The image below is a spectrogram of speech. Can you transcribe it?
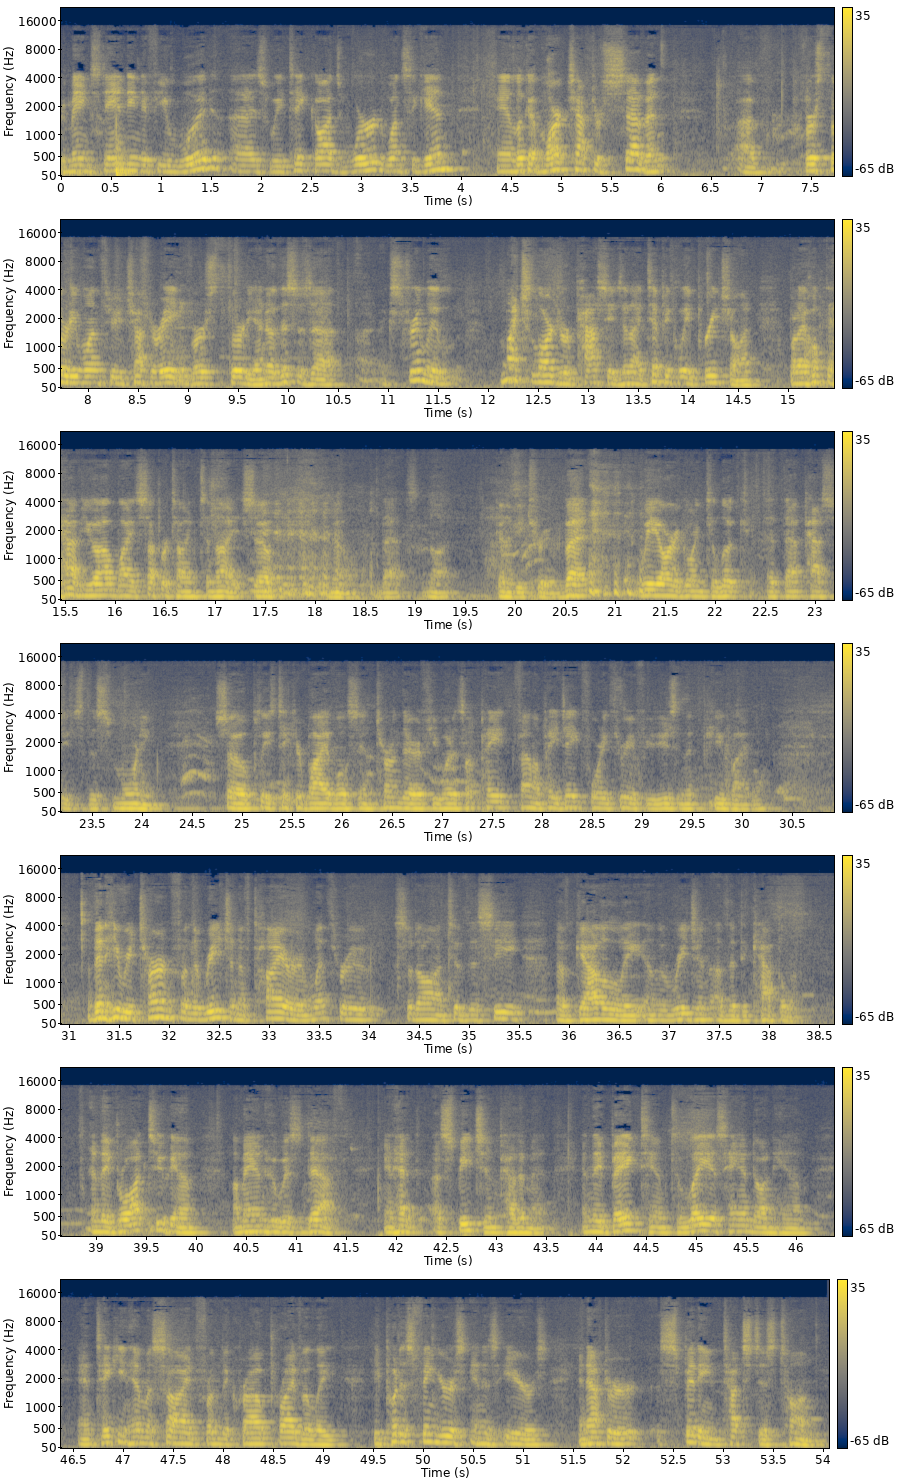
Remain standing if you would as we take God's word once again and look at Mark chapter 7, uh, verse 31 through chapter 8, verse 30. I know this is a, an extremely much larger passage than I typically preach on, but I hope to have you out by supper time tonight. So, no, that's not going to be true. But we are going to look at that passage this morning. So please take your Bibles and turn there if you would. It's on page, found on page 843 if you're using the Pew Bible. Then he returned from the region of Tyre and went through Sidon to the Sea of Galilee in the region of the Decapolis. And they brought to him a man who was deaf and had a speech impediment. And they begged him to lay his hand on him. And taking him aside from the crowd privately, he put his fingers in his ears, and after spitting, touched his tongue.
